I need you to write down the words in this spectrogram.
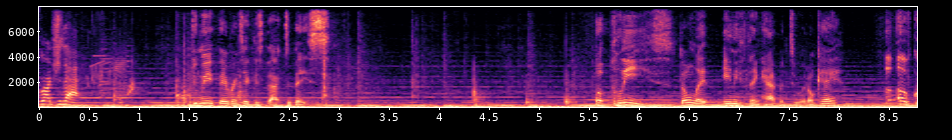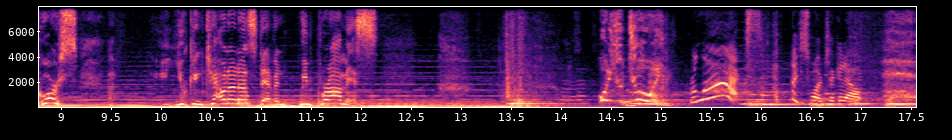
Roger that. Do me a favor and take this back to base. But please, don't let anything happen to it, okay? Uh, of course. You can count on us, Devon. We promise. What are you doing? Relax. I just want to check it out.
